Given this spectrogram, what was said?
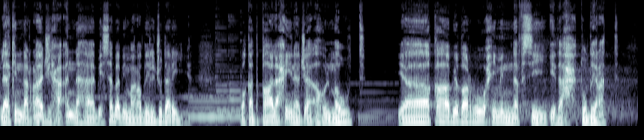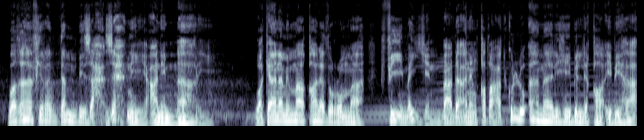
لكن الراجح أنها بسبب مرض الجدري. وقد قال حين جاءه الموت يا قابض الروح من نفسي إذا احتضرت وغافر الذنب زحزحني عن النار. وكان مما قال ذو الرمه في مي بعد أن انقطعت كل آماله باللقاء بها.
